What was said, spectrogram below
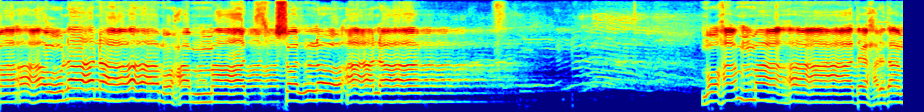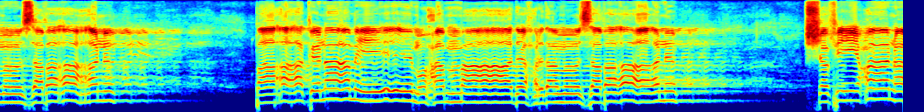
মাওলানা মোহাম্মদ সল্লো আলা মোহাম্মদ হরদম জবান। পাক নামে মোহাম্মদ হরদম জবান। শফিআনা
